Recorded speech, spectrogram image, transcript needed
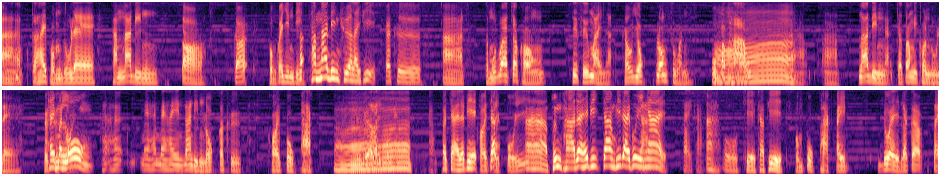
อ่าจะให้ผมดูแลทำหน้าดินต่อ ก็ผมก็ยินดี ทำหน้าดินคืออะไรพี่ ก็คืออ่าสมมุติว่าเจ้าของที่ซื้อใหม่น่ะเขายกร่องสวนปลูกมะพร้าวอ๋อาอ่าหน้าดินน่ะจะต้องมีคนดูแล ก็คือให้มันโล่งให้ให้ไม่ให้ไม่ให้หน้าดินรกก็คือ คอยปลูกผัก หรืออะไรพวกนี้ครับ เข้าใจแล้วพี่คอยจะใส่ปุ๋ย อ่าพึ่งพาได้ให้พี่จ้างพี่ได้พูดง่ายใช่ครับ ๆอ่าโอเคครับพี่ ผมปลูกผักไปด้วย แล้วก็ใส่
